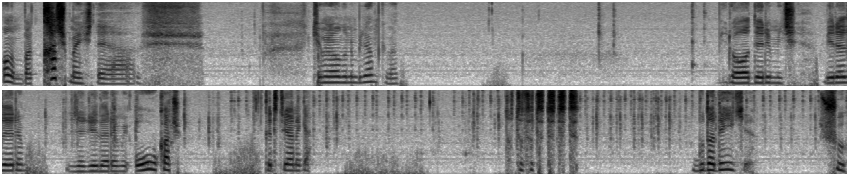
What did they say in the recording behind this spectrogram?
Oğlum bak kaçma işte ya Üf. Kimin olduğunu biliyorum ki ben Biraderim içi. Biraderim. Zencilerim. Oo kaç. Cristiano gel. Tı tı tı tı tı. Bu da değil ki. Şu.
